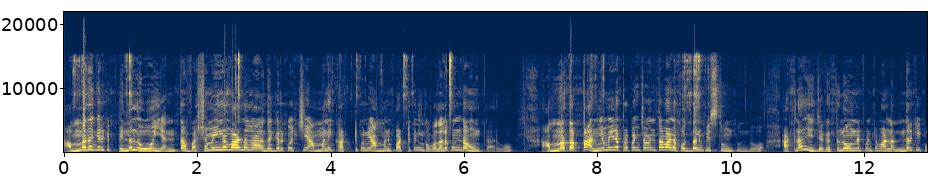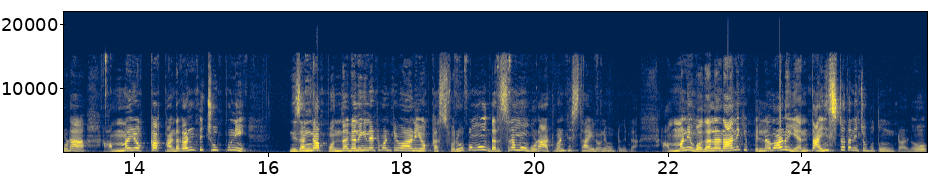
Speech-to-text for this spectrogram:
అమ్మ దగ్గరికి పిల్లలు ఎంత వశమైన వాళ్ళగా దగ్గరకు వచ్చి అమ్మని కట్టుకుని అమ్మని పట్టుకుని ఇంకా వదలకుండా ఉంటారో అమ్మ తప్ప అన్యమైన ప్రపంచం అంతా వాళ్ళకు వద్దనిపిస్తూ ఉంటుందో అట్లా ఈ జగత్తులో ఉన్నటువంటి వాళ్ళందరికీ కూడా అమ్మ యొక్క కడగంటి చూపుని నిజంగా పొందగలిగినటువంటి వాడి యొక్క స్వరూపము దర్శనము కూడా అటువంటి స్థాయిలోనే ఉంటుందిట. అమ్మని వదలడానికి పిల్లవాడు ఎంత అయిష్టతని చూపుతూ ఉంటాడో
